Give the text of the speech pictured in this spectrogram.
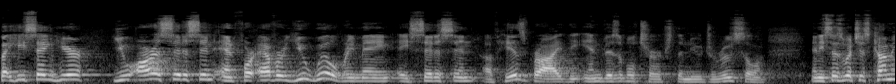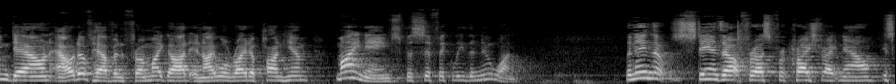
But he's saying here, you are a citizen, and forever you will remain a citizen of his bride, the invisible church, the New Jerusalem. And he says, which is coming down out of heaven from my God, and I will write upon him my name, specifically the new one. The name that stands out for us for Christ right now is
